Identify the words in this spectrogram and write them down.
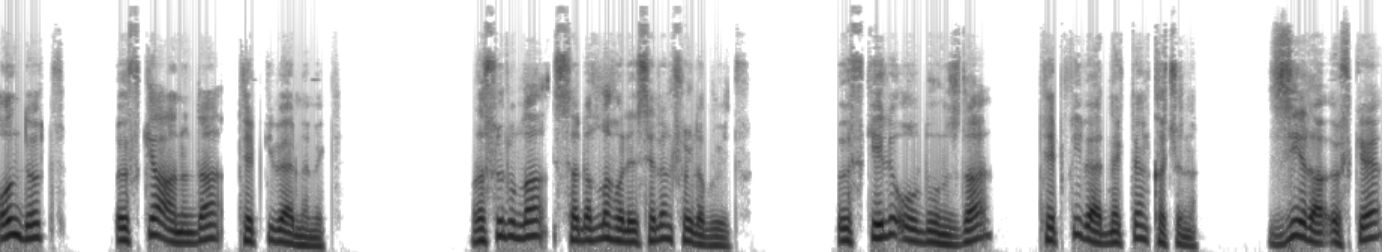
14. Öfke anında tepki vermemek. Resulullah sallallahu aleyhi ve sellem şöyle buyurdu. Öfkeli olduğunuzda tepki vermekten kaçının. Zira öfke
